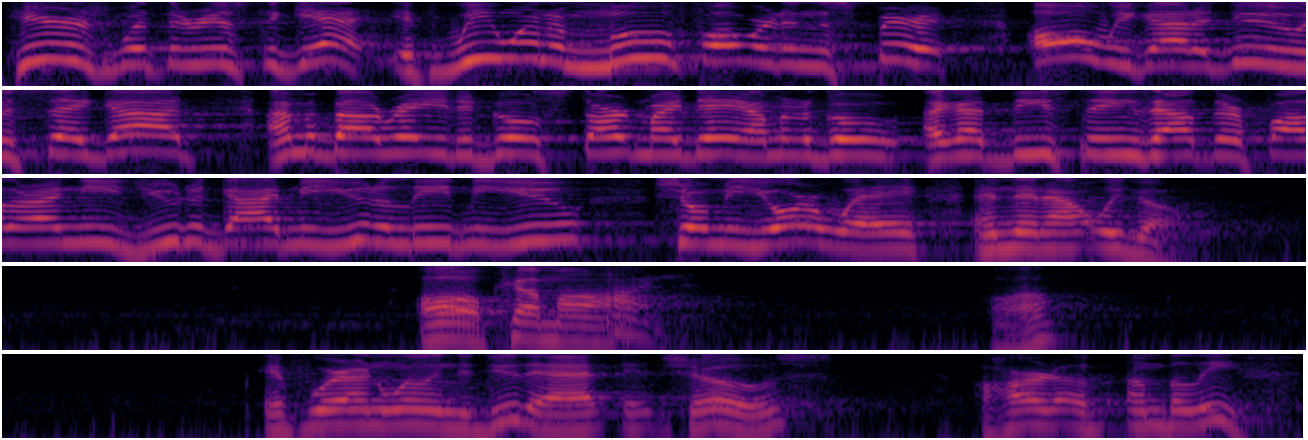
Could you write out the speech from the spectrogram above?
Here's what there is to get. If we want to move forward in the Spirit, all we got to do is say, God, I'm about ready to go start my day. I'm going to go. I got these things out there. Father, I need you to guide me, you to lead me, you show me your way, and then out we go. Oh, come on. Well, if we're unwilling to do that, it shows a heart of unbelief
